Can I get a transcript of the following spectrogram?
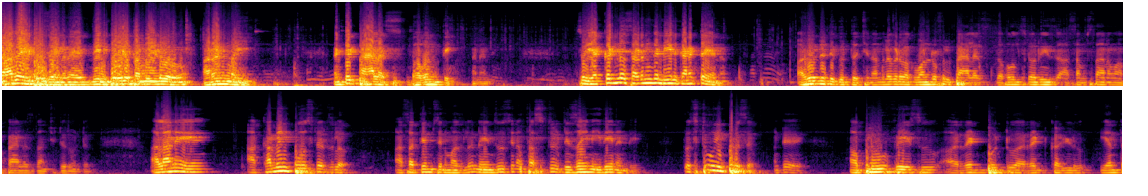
బాగా ఇంట్రెస్ట్ అయిన దీని పేరు తమిళ్ళో అరణ్మయి అంటే ప్యాలెస్ భవంతి అనేది సో ఎక్కడో సడన్గా నేను కనెక్ట్ అయ్యాను. అరుంధతి గుర్తొచ్చింది. అందులో కూడా ఒక wonderful palace the whole stories ఆ సంస్థానం ఆ ప్యాలెస్ దాని చుట్టూరు ఉంటుంది. అలానే ఆ కమింగ్ పోస్టర్స్లో ఆ సత్యం సినిమాస్లో నేను చూసిన ఫస్ట్ డిజైన్ ఇదేనండి. ఇట్ వాస్ టూ ఇంప్రెసివ్ అంటే ఆ బ్లూ ఫేసు ఆ రెడ్ బొట్టు ఆ రెడ్ కళ్ళు ఎంత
